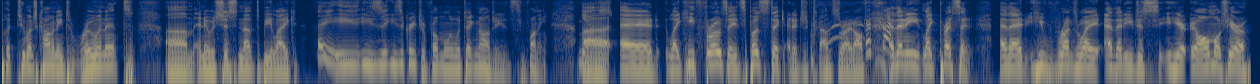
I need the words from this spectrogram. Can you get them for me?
put too much comedy to ruin it, um, and it was just enough to be like, hey, he's he's a creature fumbling with technology. It's funny, uh, Yes. and like he throws it, it's supposed to stick, and it just bounces right off, and then he like press it, and then he runs away, and then he just hear almost hear a.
